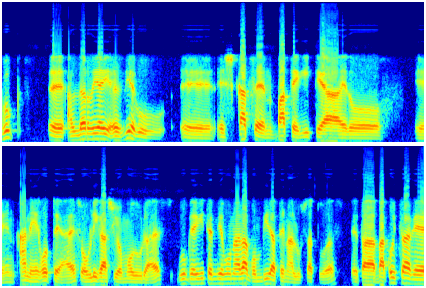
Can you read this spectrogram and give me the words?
Guk eh, alderdiai ez diegu eh, eskatzen bat egitea edo en, ane egotea, ez, obligazio modura, ez. Guk egiten dieguna da gonbidaten aluzatu, ez. Eta bakoitzak e,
